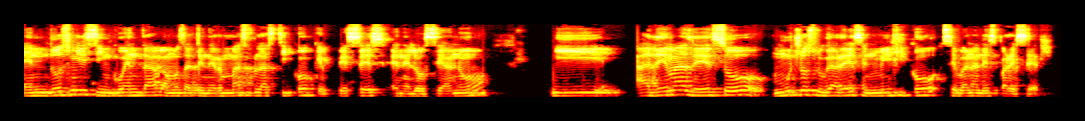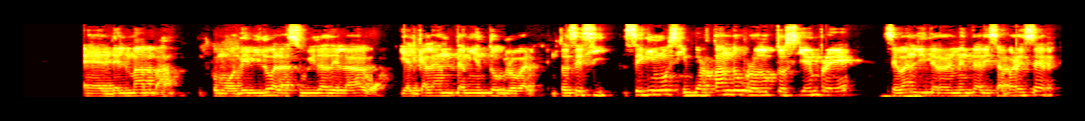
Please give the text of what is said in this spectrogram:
en 2050 vamos a tener más plástico que peces en el océano. Y además de eso, muchos lugares en México se van a desaparecer. Eh, del mapa, como debido a la subida del agua y el calentamiento global. Entonces, si seguimos importando productos siempre, se van literalmente a desaparecer.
